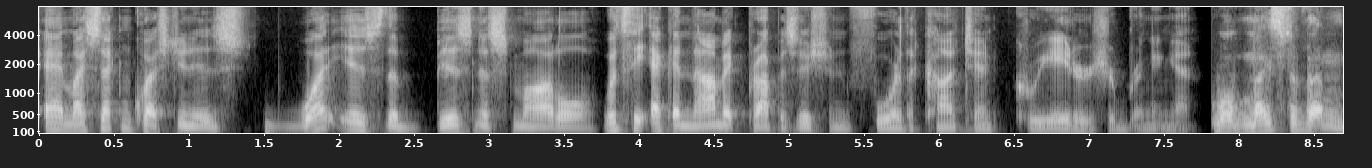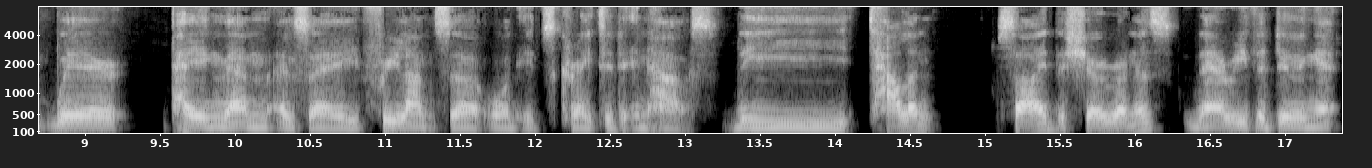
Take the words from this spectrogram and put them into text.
And my second question is what is the business model? What's the economic proposition for the content creators you're bringing in? Well, most of them we're paying them as a freelancer or it's created in house. The talent side, the showrunners, they're either doing it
